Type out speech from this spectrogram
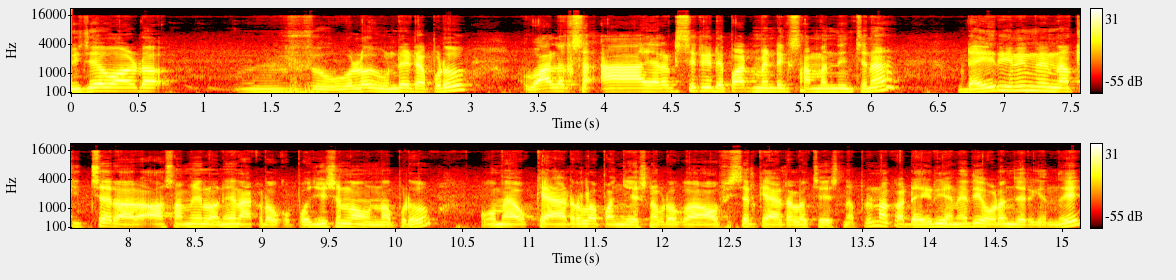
విజయవాడ లో ఉండేటప్పుడు వాళ్ళకు ఆ ఎలక్ట్రిసిటీ డిపార్ట్మెంట్కి సంబంధించిన డైరీని నేను నాకు ఇచ్చారు ఆ- సమయంలో. నేను అక్కడ ఒక పొజిషన్లో ఉన్నప్పుడు ఒక ఒక క్యాడర్లో పనిచేసినప్పుడు ఒక ఆఫీసర్ క్యాడర్లో చేసినప్పుడు నాకు ఆ డైరీ అనేది ఇవ్వడం జరిగింది.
